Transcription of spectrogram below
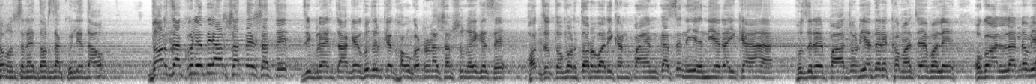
সমস্যা নাই, দরজা খুলে দাও। দরজা খুলে দেওয়ার সাথে সাথে জিব্রাইল তো আগে হুজুরকে খব ঘটনা সব শুনে গেছে। হজরত ওমর তরবারি খান পায়েন কাছে নিয়ে নিয়ে রাইকা হুজুরের পা জড়িয়ে ধরে ক্ষমা চেয়ে বলে, ওগো আল্লাহ নবী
